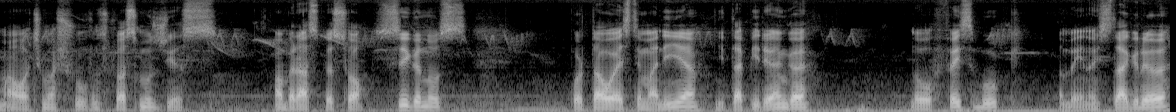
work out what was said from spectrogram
uma ótima chuva nos próximos dias. Um abraço, pessoal. Siga-nos, Portal Oeste Maria, Itapiranga, no Facebook, também no Instagram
